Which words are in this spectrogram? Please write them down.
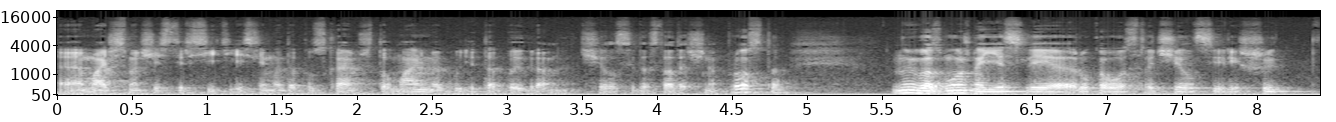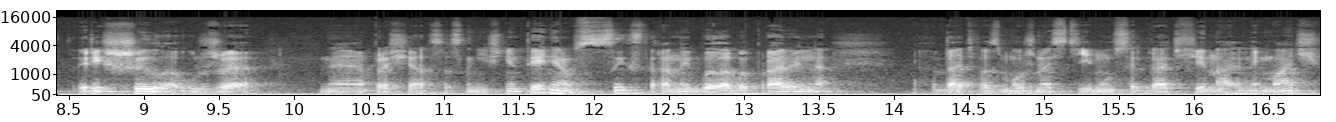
э, матч с Манчестер Сити, если мы допускаем, что Мальме будет обыгран Челси достаточно просто. Ну и, возможно, если руководство Челси решит, решило уже э, прощаться с нынешним тренером, с их стороны было бы правильно дать возможность ему сыграть финальный матч,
